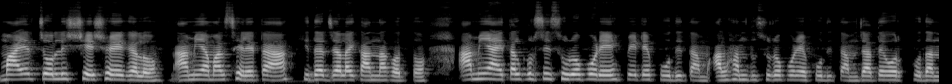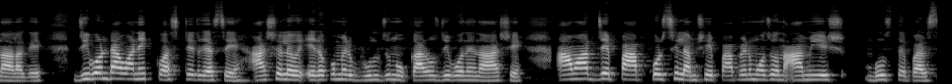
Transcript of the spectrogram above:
মায়ের চল্লিশ শেষ হয়ে গেল। আমি আমার ছেলেটা খিদার জ্বালায় কান্না করতো। আমি আয়তাল কুরসি সুরো পরে পেটে ফু দিতাম, আলহামদু সুরো পরে ফু দিতাম, যাতে ওর ক্ষুদা না লাগে। জীবনটা অনেক কষ্টের গেছে। আসলেও এরকমের ভুল জুনু কারও জীবনে না আসে। আমার যে পা পাপ করছিলাম সেই পাপের মোচন আমি বুঝতে পারছি।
